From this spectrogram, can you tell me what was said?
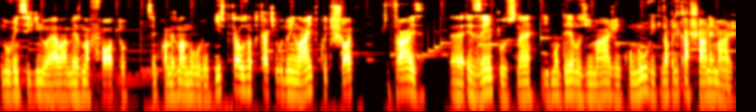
nuvem seguindo ela, a mesma foto, sempre com a mesma nuvem. Isso porque ela usa o aplicativo do Inlight Quickshot, que traz é, exemplos né, e modelos de imagem com nuvem que dá para encaixar na imagem.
